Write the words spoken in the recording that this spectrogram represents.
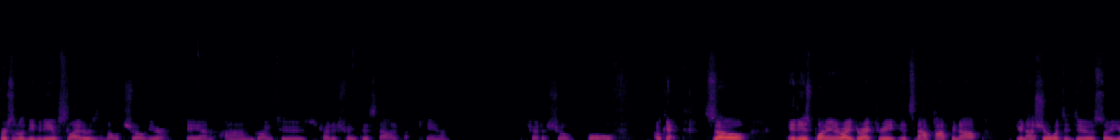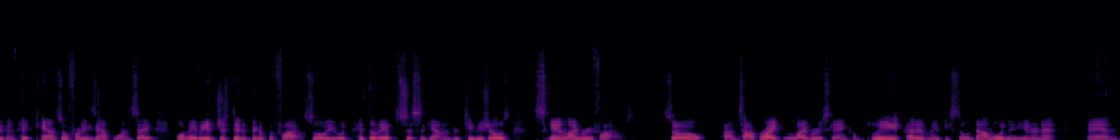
personal DVD of sliders, an old show here, and I'm going to try to shrink this down if I can. Try to show both. Okay, so it is pointing in the right directory. It's not popping up. You're not sure what to do, so you can hit cancel for an example and say, well, maybe it just didn't pick up the file. So you would hit the ellipsis again under TV shows, scan library files. So on top right, library scan complete, edit may be still downloading the internet, and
